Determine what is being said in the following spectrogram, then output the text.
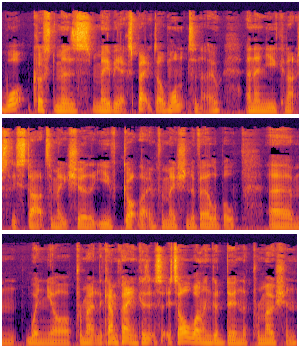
what customers maybe expect or want to know, and then you can actually start to make sure that you've got that information available um, when you're promoting the campaign. Because it's it's all well and good doing the promotion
